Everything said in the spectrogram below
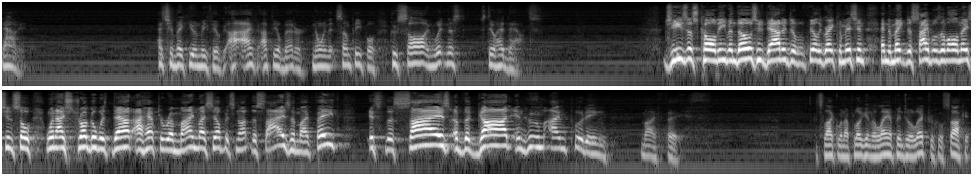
doubted. That should make you and me feel good. I, I, I feel better knowing that some people who saw and witnessed still had doubts. Jesus called even those who doubted to fulfill the Great Commission and to make disciples of all nations. So when I struggle with doubt, I have to remind myself it's not the size of my faith, it's the size of the God in whom I'm putting my faith. It's like when I plug in a lamp into an electrical socket.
